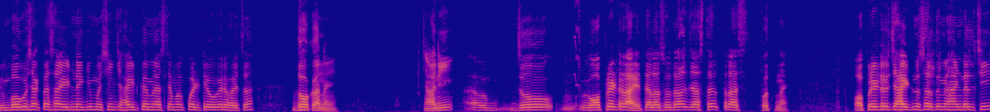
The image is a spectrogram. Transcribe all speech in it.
तुम्ही बघू शकता साईडने की मशीनची हाईट कमी असल्यामुळे पलटी वगैरे व्हायचा धोका नाही. आणि जो ऑपरेटर आहे त्यालासुद्धा जास्त त्रास होत नाही. ऑपरेटरच्या हाईटनुसार तुम्ही हँडलची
